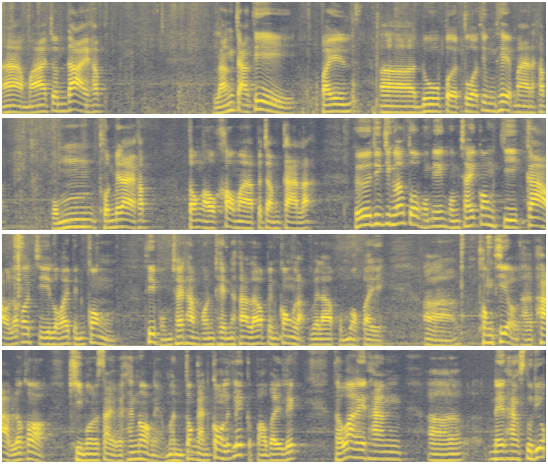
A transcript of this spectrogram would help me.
อ่ามาจนได้ครับ หลังจากที่ไป ดูเปิดตัวที่กรุงเทพมานะครับ ผมทนไม่ได้ครับ ต้องเอาเข้ามาประจำการละคือจริง ๆ แล้วตัวผมเองผมใช้กล้อง G9 แล้วก็ G100 เป็นกล้องที่ผมใช้ทำคอนเทนต์นะครับแล้วเป็นกล้องหลักเวลาผมออกไปท่องเที่ยวถ่ายภาพแล้วก็ขี่มอเตอร์ไซค์ไปข้างนอกเนี่ยมันต้องการกล้องเล็กๆกระเป๋าใบเล็กๆแต่ว่าในทางในทางสตูดิโอ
